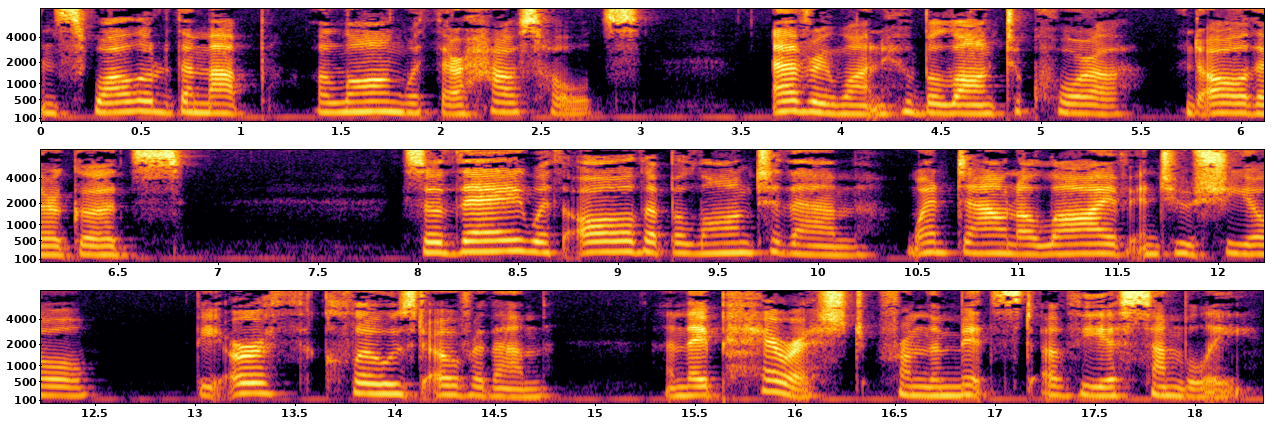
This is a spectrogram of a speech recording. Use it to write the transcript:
and swallowed them up along with their households, everyone who belonged to Korah and all their goods. So they, with all that belonged to them, went down alive into Sheol. The earth closed over them, and they perished from the midst of the assembly.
